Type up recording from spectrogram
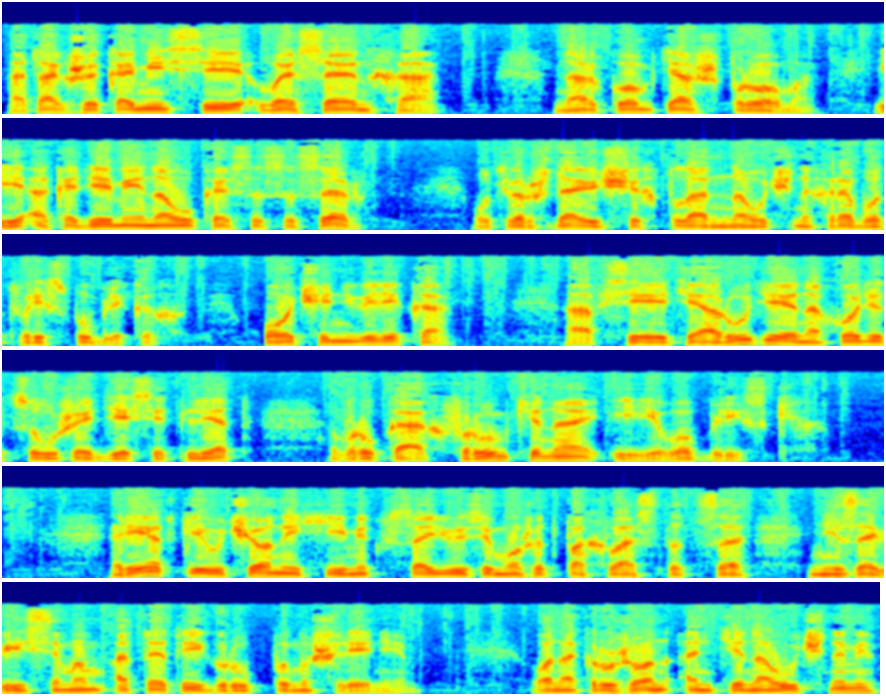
а также комиссии ВСНХ – Нарком тяжпрома и Академии наук СССР, утверждающих план научных работ в республиках, очень велика, а все эти орудия находятся уже 10 лет в руках Фрумкина и его близких. Редкий ученый-химик в Союзе может похвастаться независимым от этой группы мышлением. Он окружен антинаучными,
